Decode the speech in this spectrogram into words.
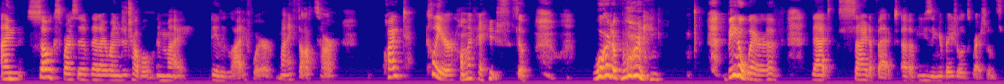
I'm so expressive that I run into trouble in my daily life where my thoughts are quite clear on my face. So word of warning be aware of that side effect of using your facial expressions.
